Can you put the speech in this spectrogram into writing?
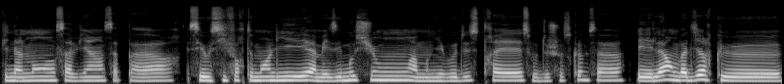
finalement ça vient, ça part c'est aussi fortement lié à mes émotions, à mon niveau de stress ou de choses comme ça. Et là, on va dire que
